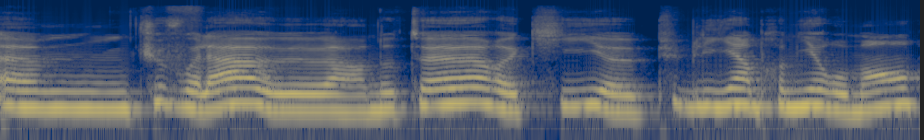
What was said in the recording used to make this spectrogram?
euh, que voilà, euh, un auteur qui euh, publiait un premier roman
